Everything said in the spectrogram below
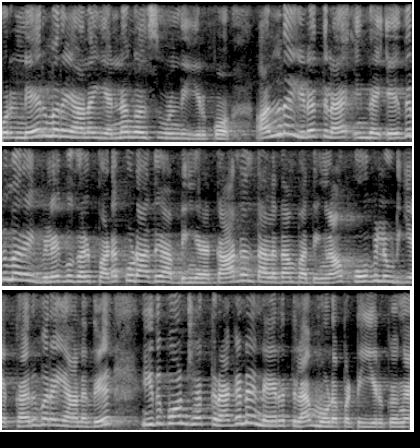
ஒரு நேர்மறையான எண்ணங்கள் சூழ்ந்து இருக்கும். அந்த இடத்துல இந்த எதிர்மறை விளைவுகள் படக்கூடாது அப்படிங்கிற காரணத்தால் தான் பார்த்தீங்கன்னா கோவிலுடைய கருவறையானது இது போன்ற கிரகண நேரத்தில் மூடப்பட்டு இருக்குங்க.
